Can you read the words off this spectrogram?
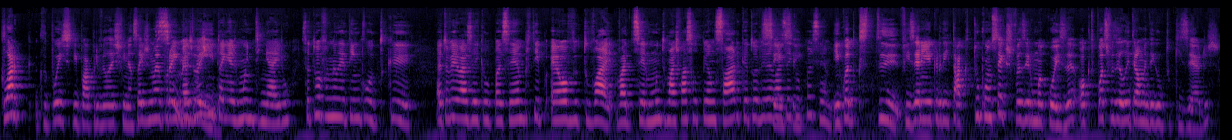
Claro que depois tipo, há privilégios financeiros, não é por aí Sim, que mas mesmo ir. tenhas muito dinheiro, se a tua família te incute que a tua vida vai ser aquilo para sempre, tipo, é óbvio que tu vai, vai-te ser muito mais fácil pensar que a tua vida Sim, vai ser sim. aquilo para sempre. Enquanto que se te fizerem acreditar que tu consegues fazer uma coisa ou que tu podes fazer literalmente aquilo que tu quiseres,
